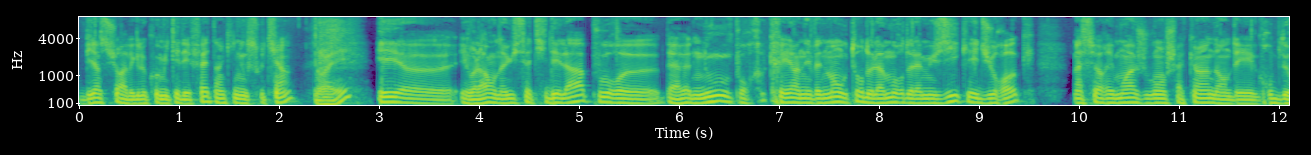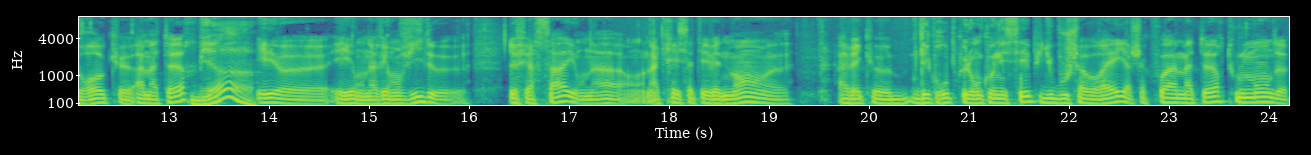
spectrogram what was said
Bien sûr, avec le comité des fêtes hein, qui nous soutient. Oui. Et, euh, et voilà, on a eu cette idée-là pour euh, ben, nous, pour créer un événement autour de l'amour de la musique et du rock. Ma sœur et moi jouons chacun dans des groupes de rock euh, amateurs. Bien. Et, euh, et on avait envie de, de faire ça et on a, on a créé cet événement euh, avec euh, des groupes que l'on connaissait, puis du bouche à oreille, à chaque fois amateur, tout le monde,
